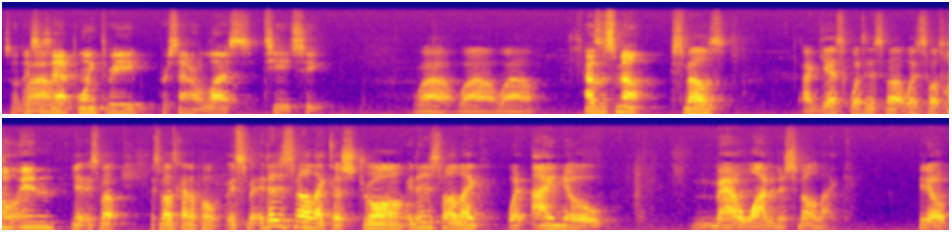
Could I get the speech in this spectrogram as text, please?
So this Wow. is at 0.3 percent or less THC. wow, wow, wow? How's it smell? Smells. I guess what does it smell? What does it smell? Potent. Yeah, it smell. It smells kind of potent. It, sm- it doesn't smell like a strong. It doesn't smell like what I know marijuana to smell like. You know,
